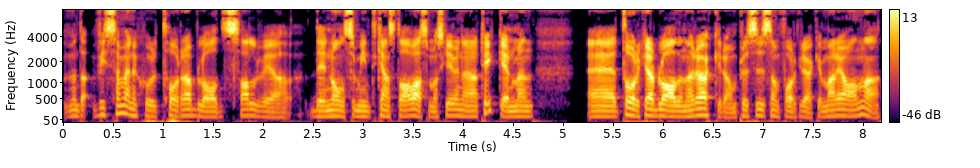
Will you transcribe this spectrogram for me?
vänta, vissa människor torrar blad salvia. Det är någon som inte kan stava som har skrivit den här artikeln, men eh, torkar bladen och röker dem, precis som folk röker marijuana.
